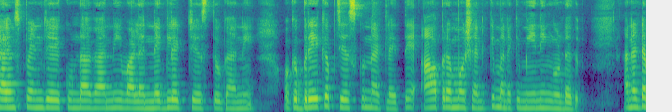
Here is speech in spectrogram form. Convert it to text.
టైం స్పెండ్ చేయకుండా కానీ వాళ్ళని నెగ్లెక్ట్ చేస్తూ కానీ ఒక బ్రేకప్ చేసుకున్నట్లయితే ఆ ప్రమోషన్కి మనకి మీనింగ్ ఉండదు. అనంటే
